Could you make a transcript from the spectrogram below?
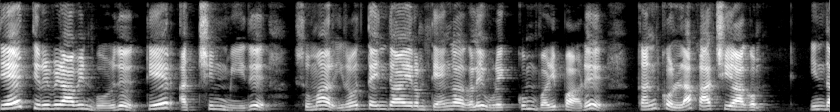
தேர் திருவிழாவின் பொழுது தேர் அச்சின் மீது சுமார் இருபத்தைந்தாயிரம் தேங்காய்களை உடைக்கும் வழிபாடு கண்கொள்ளா காட்சியாகும். இந்த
